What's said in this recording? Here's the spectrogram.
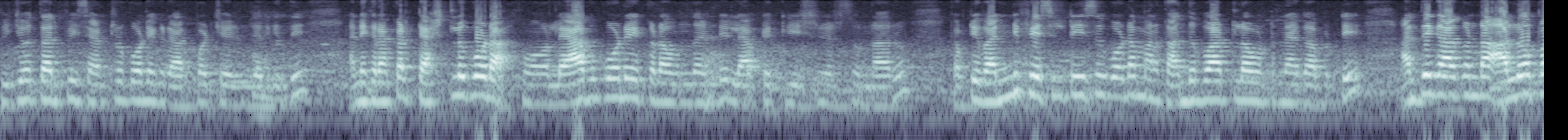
ఫిజియోథెరపీ సెంటర్ కూడా ఇక్కడ ఏర్పాటు చేయడం జరిగింది. అనేక రకాల టెస్టులు కూడా ల్యాబ్ కూడా ఇక్కడ ఉందండి ల్యాబ్ టెక్నీషియన్స్ ఉన్నారు. కాబట్టి ఇవన్నీ ఫెసిలిటీస్ కూడా మనకు అందుబాటులో ఉంటున్నాయి కాబట్టి అంతేకాకుండా అలోపతి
